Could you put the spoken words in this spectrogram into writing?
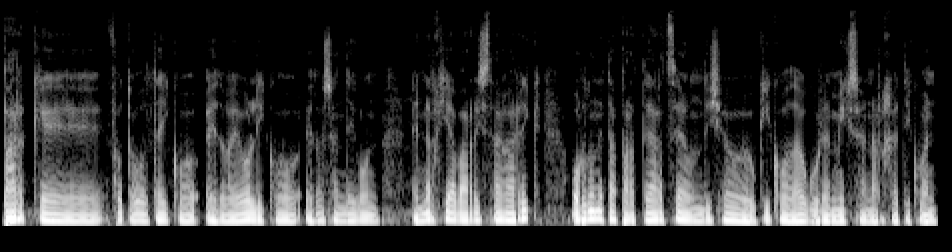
parke fotovoltaiko edo eoliko edo esan digun energia barriztagarrik, ordun eta parte hartzea ondixo eukiko da gure mix energetikoen.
